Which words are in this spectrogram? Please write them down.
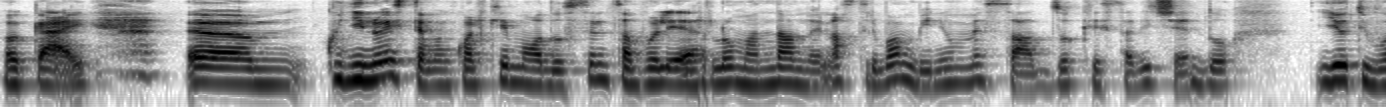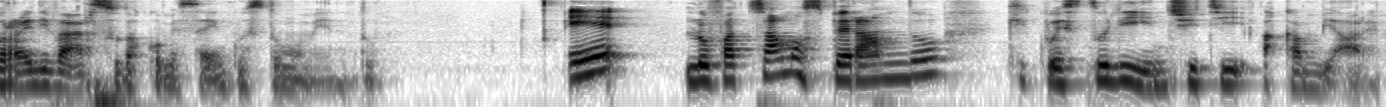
ok? Um, quindi noi stiamo in qualche modo, senza volerlo, mandando ai nostri bambini un messaggio che sta dicendo io ti vorrei diverso da come sei in questo momento. E lo facciamo sperando che questo li inciti a cambiare.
